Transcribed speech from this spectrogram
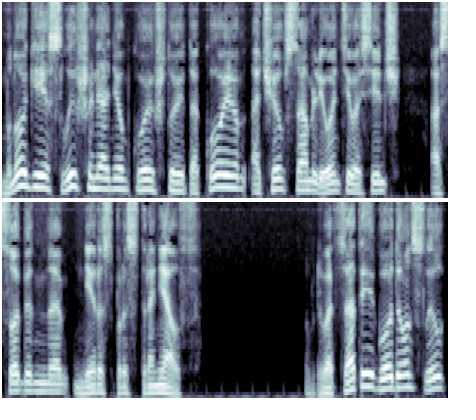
многие слышали о нем кое-что и такое, о чем сам Леонтий Васильевич особенно не распространялся. В двадцатые годы он слыл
